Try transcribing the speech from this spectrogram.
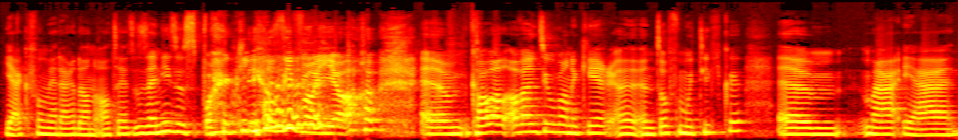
ja, ik voel mij daar dan altijd... Ze zijn niet zo sparkly als die van jou. Ehm, ik hou wel af en toe van een keer een, een tof motiefje. Ehm, maar ja,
